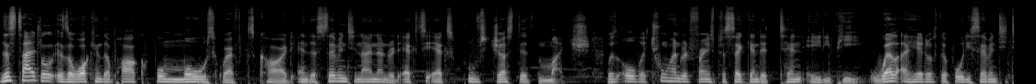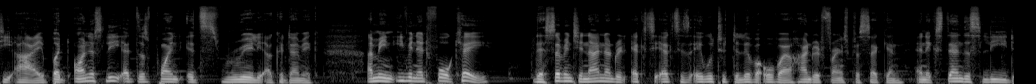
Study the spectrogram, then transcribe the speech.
This title is a walk in the park for most graphics card and the 7900 XTX proves just as much with over 200 frames per second at 1080p, well ahead of the 4070 Ti, but honestly at this point it's really academic. I mean even at 4K, the 7900 XTX is able to deliver over 100 frames per second and extend this lead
